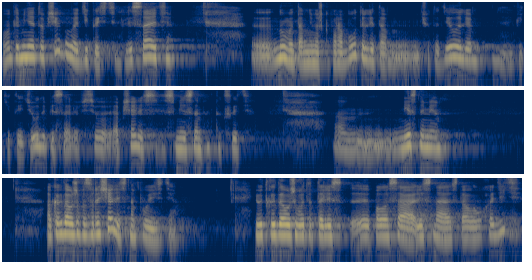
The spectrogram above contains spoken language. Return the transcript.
Вот для меня это вообще была дикость. Леса эти. Э, ну, мы там немножко поработали, там что-то делали, какие-то этюды писали, все, общались с местным, так сказать, местными. А когда уже возвращались на поезде, И вот когда уже вот эта лес, э, полоса лесная стала уходить,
